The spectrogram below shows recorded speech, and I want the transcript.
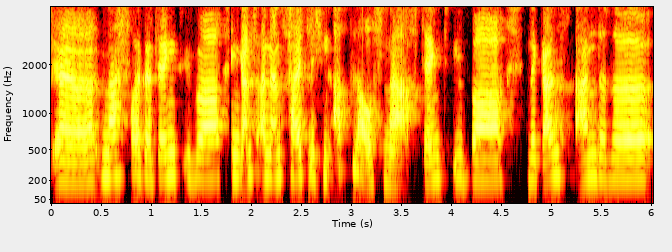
Der Nachfolger denkt über einen ganz anderen zeitlichen Ablauf nach, denkt über eine ganz andere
